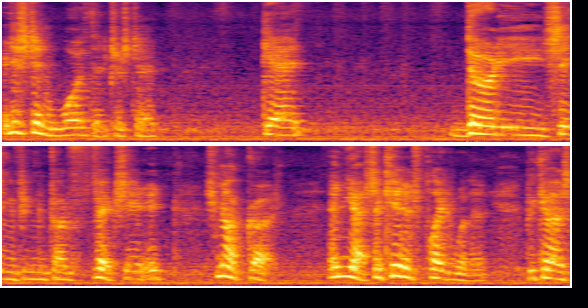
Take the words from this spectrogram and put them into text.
it just isn't worth it just to get dirty, seeing if you can try to fix it. it it's not good. And yes, a kid has played with it because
